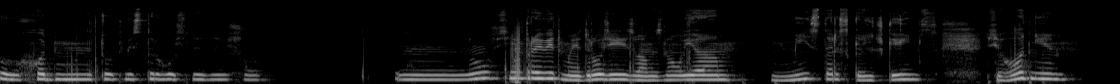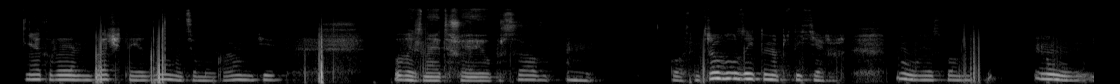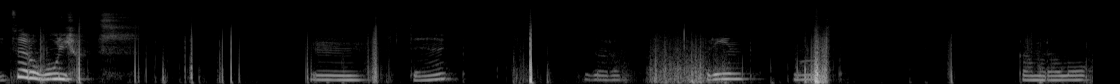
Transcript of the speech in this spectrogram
Хоч мене тут містер Гусь не знайшов. Ну, всім привіт, мої друзі! З вами знову я, містер Скріч Геймс. Сьогодні, як ви бачите, я знову на цьому аккаунті. Ви знаєте, що я його прислав. Класно. Треба було зайти на пустий сервер. Ну, я спавнив. Ну, і це Рогуль. Так. Зараз. Print. Mask. Камера лок.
